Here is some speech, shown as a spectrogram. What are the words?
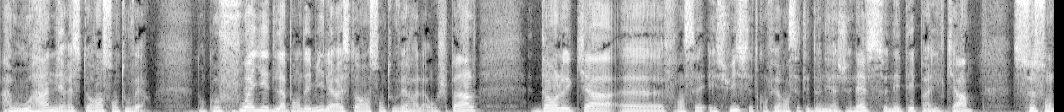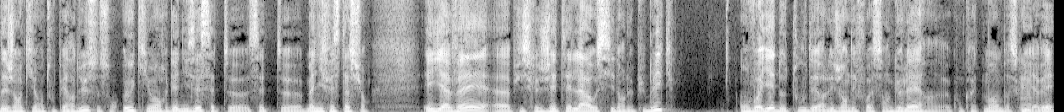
À Wuhan, les restaurants sont ouverts. Donc au foyer de la pandémie, les restaurants sont ouverts à l'heure où je parle. Dans le cas euh, français et suisse, cette conférence était donnée à Genève, ce n'était pas le cas. Ce sont des gens qui ont tout perdu, ce sont eux qui ont organisé cette, euh, cette euh, manifestation. Et il y avait, puisque j'étais là aussi dans le public, on voyait de tout. D'ailleurs, les gens des fois s'engueulaient hein, concrètement parce qu'il y mm. avait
